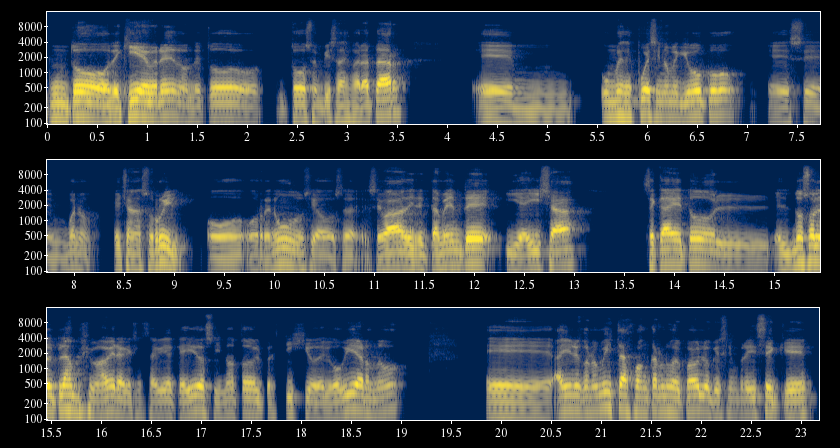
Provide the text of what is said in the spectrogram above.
punto de quiebre donde todo, todo se empieza a desbaratar. Em, un mes después, si no me equivoco, bueno, echan a Zurril o, o renuncia o se va directamente y ahí ya se cae todo el, no solo el plan primavera que ya se había caído, sino todo el prestigio del gobierno. Eh, hay un economista, Juan Carlos de Pablo, que siempre dice que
